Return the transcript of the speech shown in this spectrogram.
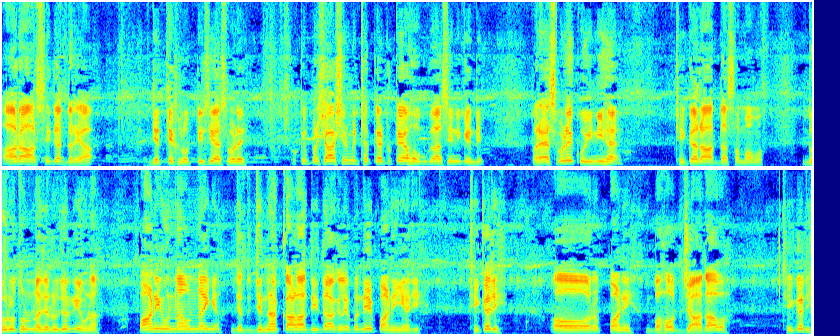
ਆਰ ਰਾਰ ਸੀਗਾ ਦਰਿਆ ਜਿੱਤੇ ਖਲੋਤੀ ਸੀ ਇਸ ਵੇਲੇ। ਕਿਉਂਕਿ ਪ੍ਰਸ਼ਾਸਨ ਵੀ ਥੱਕਿਆ ਟੁੱਟਿਆ ਹੋਊਗਾ, ਅਸੀਂ ਨਹੀਂ ਕਹਿੰਦੇ। ਪਰ ਇਸ ਵੇਲੇ ਕੋਈ ਨਹੀਂ ਹੈ। ਠੀਕ ਆ, ਰਾਤ ਦਾ ਸਮਾਂ ਵਾ। ਦੂਰੋਂ ਤੁਹਾਨੂੰ ਨਜ਼ਰ ਨਜ਼ਰ ਨਹੀਂ ਆਉਣਾ। ਪਾਣੀ ਉਨਾ ਉਨਾ ਹੀ ਆ। ਜਦ ਜਿੰਨਾ ਕਾਲਾ ਦੀਦਾ, ਅਗਲੇ ਬੰਨੇ ਇਹ ਪਾਣੀ ਆ ਜੀ। ਠੀਕ ਹੈ ਜੀ? ਔਰ ਪਾਣੀ ਬਹੁਤ ਜ਼ਿਆਦਾ ਵਾ। ਠੀਕ ਹੈ ਜੀ?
